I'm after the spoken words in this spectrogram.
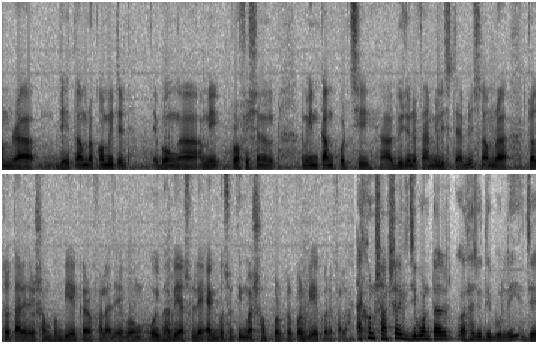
আমরা যেহেতু আমরা কমিটেড এবং আমি প্রফেশনাল আমি ইনকাম করছি দুজনের ফ্যামিলি স্ট্যাবলিশ আমরা যত তাড়াতাড়ি সম্ভব বিয়ে করে ফেলা যায় এবং ওইভাবেই আসলে এক বছর তিন মাস সম্পর্কের পর বিয়ে করে ফেলা। এখন সাংসারিক জীবনটার কথা যদি বলি যে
